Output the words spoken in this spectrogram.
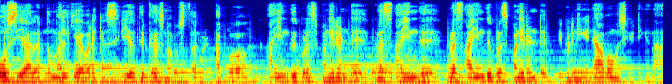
ஓசியால இருந்து மல்கியா வரைக்கும் சிறிய தீர்க்கதர்சன புஸ்தகங்கள். அப்போ ஐந்து ப்ளஸ் பனிரெண்டு ப்ளஸ் ஐந்து ப்ளஸ் ஐந்து ப்ளஸ் பன்னிரெண்டு இப்படி நீங்கள் ஞாபகம் வச்சுக்கிட்டீங்கன்னா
